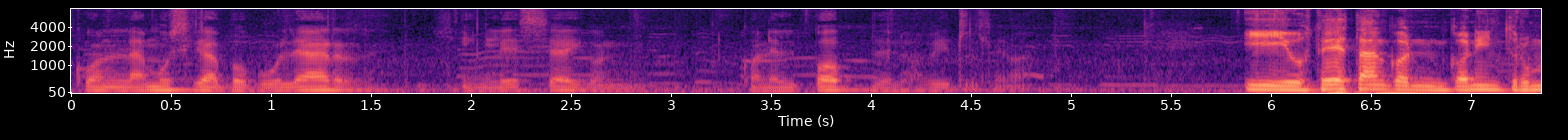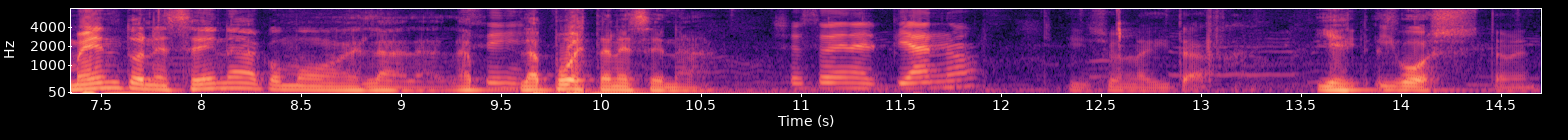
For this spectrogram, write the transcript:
con la música popular inglesa y con, el pop de los Beatles. ¿Y ustedes están con, con instrumento en escena? ¿Cómo es la, la, puesta en escena? Yo estoy en el piano. Y yo en la guitarra. Y, y, vos también.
